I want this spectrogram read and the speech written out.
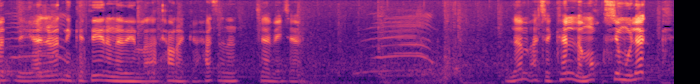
عجبتني عجبتني كثيرا هذه الحركة. حسنا. تابعي تابعي لم أتكلم أقسم لك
